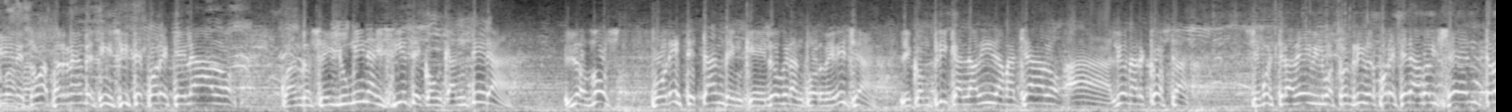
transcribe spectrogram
viene Tomás Fernández, insiste por este lado. Cuando se ilumina el 7 con cantera, los dos por este tándem que logran por derecha, le complican la vida a Machado, a Leonard Costa. Se muestra débil Boston River por este lado, el centro.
